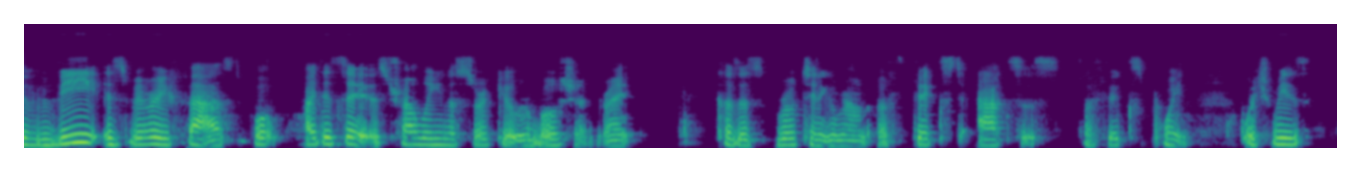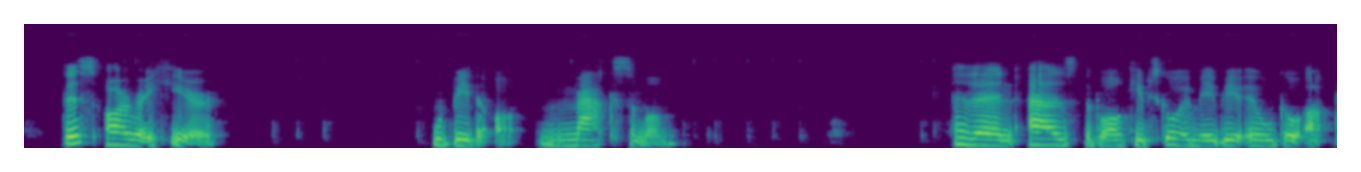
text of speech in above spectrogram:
If v is very fast, well, I did say it's traveling in a circular motion, right? Because it's rotating around a fixed axis, a fixed point, which means this r right here would be the uh, maximum. And then as the ball keeps going, maybe it will go up.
